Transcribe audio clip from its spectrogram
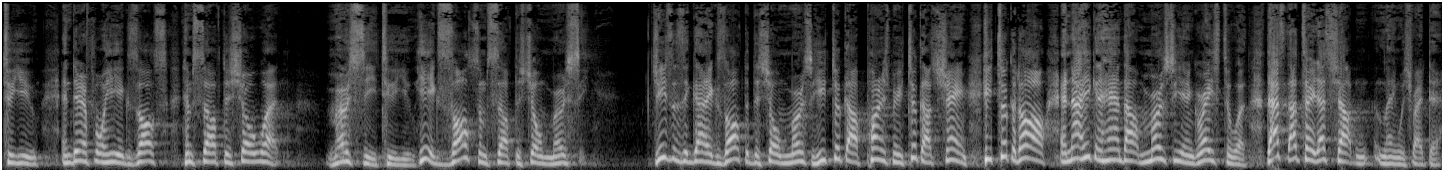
to you, and therefore he exalts himself to show what? Mercy to you. He exalts himself to show mercy. Jesus got exalted to show mercy. He took out punishment. He took out shame. He took it all, and now he can hand out mercy and grace to us. That's, I tell you, that's shouting language right there.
